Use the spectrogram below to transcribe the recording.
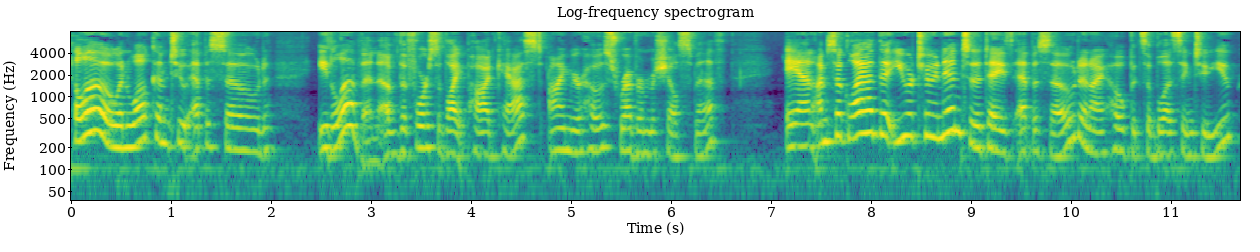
Hello, and welcome to episode 11 of the Force of Light podcast. I'm your host, Reverend Michelle Smith, and I'm so glad that you are tuned in to today's episode, and I hope it's a blessing to you.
